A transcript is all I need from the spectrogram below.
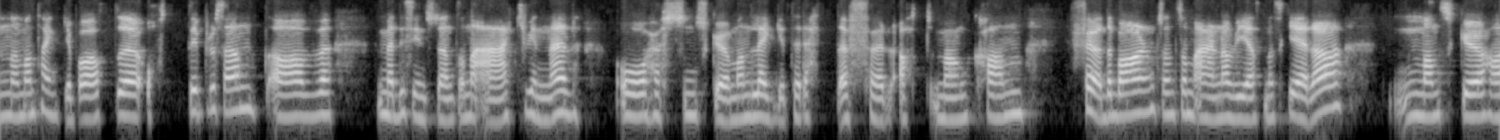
Når man tenker på at eh, 80% av medisinstudentene er kvinner, og hvordan skal man legge til rette for at man kan føde barn, sånn som Erna vil at vi skal gjøre. Man skal ha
